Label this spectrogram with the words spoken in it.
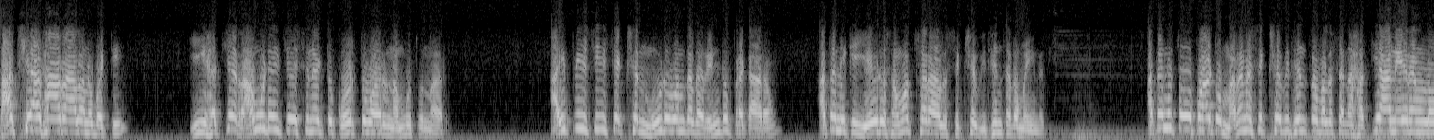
సాక్ష్యాధారాలను బట్టి ఈ హత్య రాముడే చేసినట్టు కోర్టు వారు నమ్ముతున్నారు. ఐపీసీ సెక్షన్ మూడు వందల రెండు ప్రకారం అతనికి ఏడు సంవత్సరాలు శిక్ష విధించడమైనది. అతనితో పాటు మరణశిక్ష విధించవలసిన హత్యా నేరంలో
